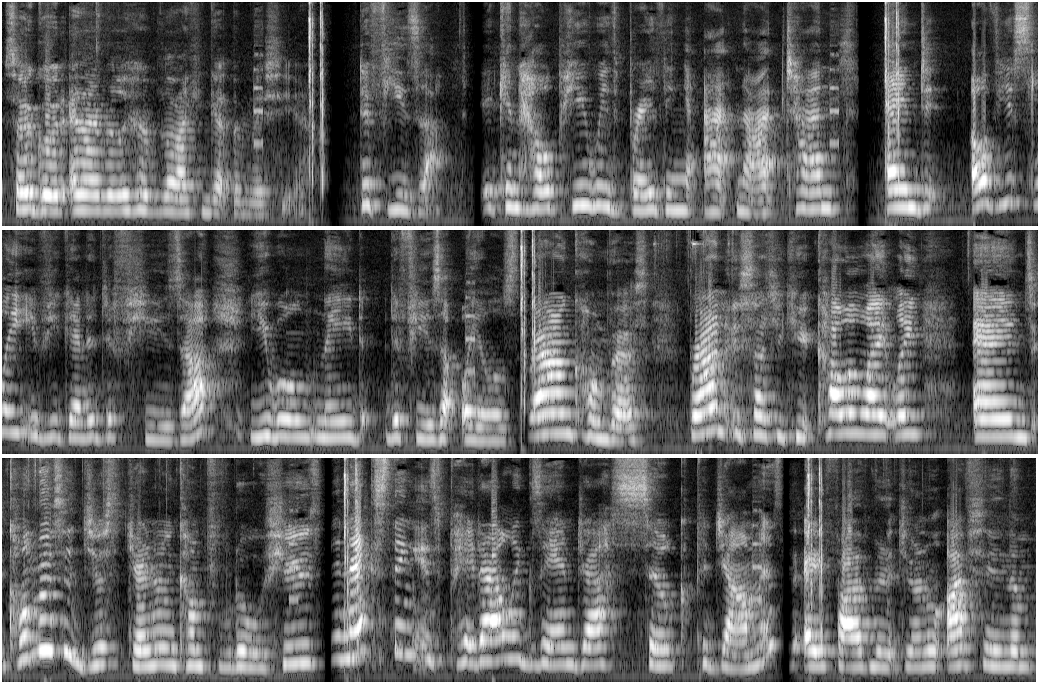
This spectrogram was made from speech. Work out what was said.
so good and I really hope that I can get them this year. Diffuser. It can help you with breathing at night time and obviously if you get a diffuser you will need diffuser oils. Brown Converse. Brown is such a cute colour lately and Converse are just generally comfortable shoes. The next thing is Peter Alexander silk pyjamas. A five minute journal. I've seen them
